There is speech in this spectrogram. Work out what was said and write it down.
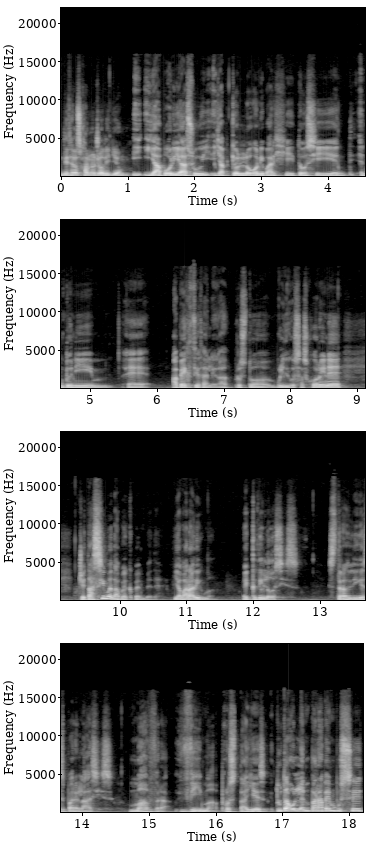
Αντίθετος χάνω και ο δίκαιο μου. Η, η απορία σου για ποιον λόγο υπάρχει τόση έντονη ε, απέχθεια θα έλεγα προς το πολιτικό σας χώρο είναι και τα σήματα που εκπέμπεται. Για παράδειγμα, εκδηλώσεις, στρατιωτικές παρελάσεις, μαύρα, βήμα, προσταγές. Τούτα όλα παραπέμπουν σε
